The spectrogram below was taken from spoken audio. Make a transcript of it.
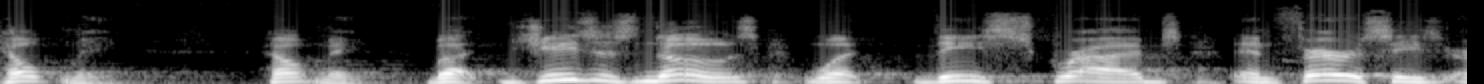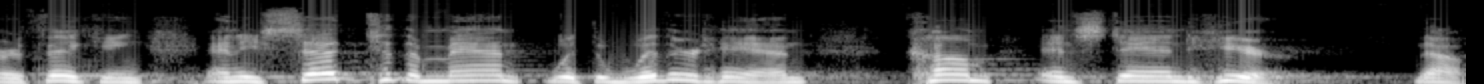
Help me. Help me. But Jesus knows what these scribes and Pharisees are thinking, and he said to the man with the withered hand, Come and stand here. Now,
